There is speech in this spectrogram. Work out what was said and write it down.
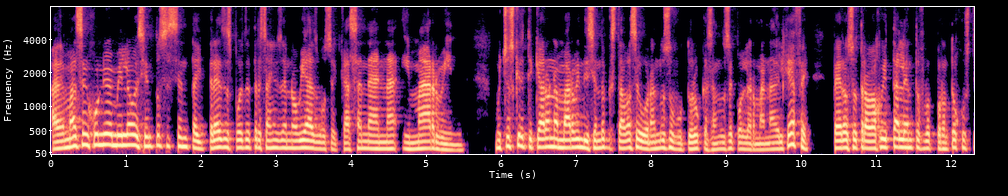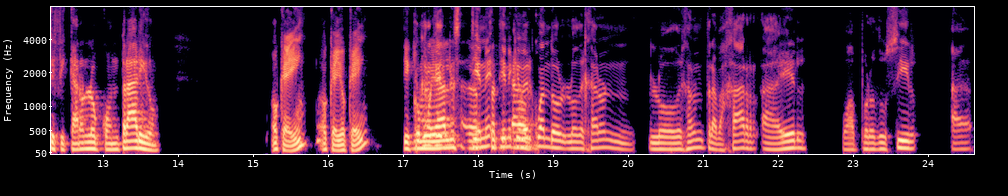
Además, en junio de 1963, después de tres años de noviazgo, se casan Ana y Marvin. Muchos criticaron a Marvin diciendo que estaba asegurando su futuro casándose con la hermana del jefe, pero su trabajo y talento pronto justificaron lo contrario. Ok, ok, ok. Y como ya les tiene, tiene que ver cuando lo dejaron, lo dejaron trabajar a él o a producir, a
